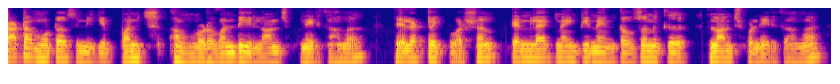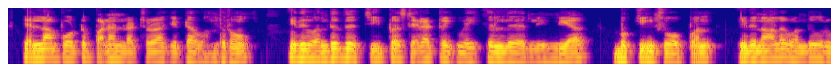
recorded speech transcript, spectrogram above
டாடா மோட்டார்ஸ் இன்னைக்கு பஞ்ச் அவங்களோட வண்டி லான்ச் பண்ணியிருக்காங்க. Electric version ten lakh ninety nine தௌசண்ட்க்கு லான்ச் பண்ணியிருக்காங்க. எல்லாம் போட்டு பன்னெண்டு லட்ச ரூபா கிட்ட வந்துடும் இது வந்து cheapest electric vehicle in India bookings open இதனால வந்து ஒரு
